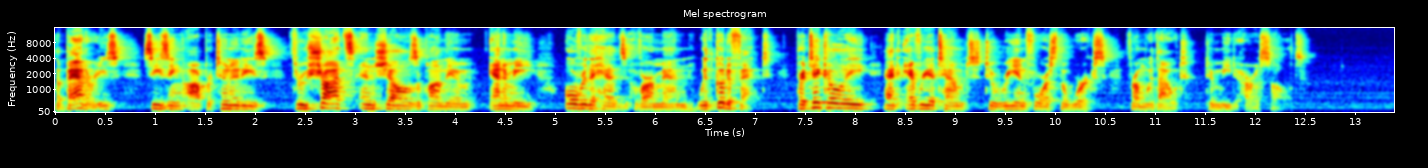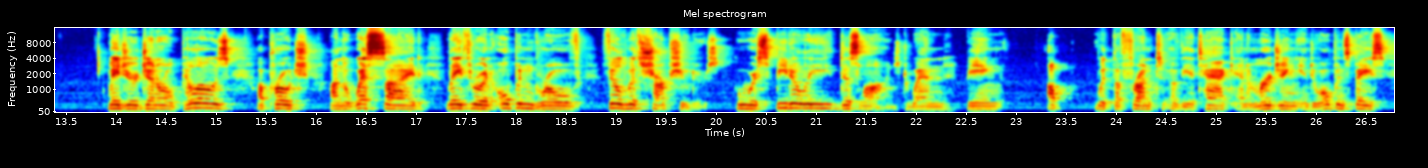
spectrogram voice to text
The batteries, seizing opportunities, threw shots and shells upon the enemy over the heads of our men with good effect, particularly at every attempt to reinforce the works from without to meet our assault. Major General Pillow's approach on the west side lay through an open grove filled with sharpshooters, who were speedily dislodged when, being up with the front of the attack and emerging into open space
